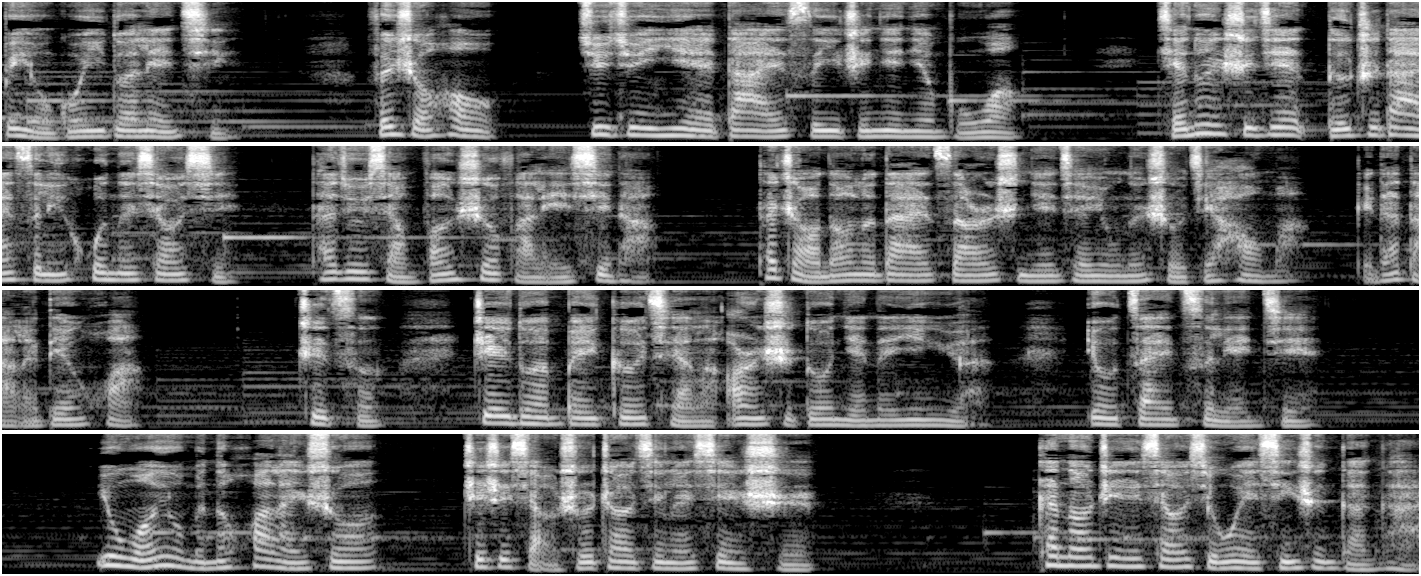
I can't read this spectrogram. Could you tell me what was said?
并有过一段恋情。分手后，具俊晔大 S 一直念念不忘。前段时间得知大 S 离婚的消息，他就想方设法联系她。他找到了大 S 二十年前用的手机号码，给她打了电话。至此，这段被搁浅了二十多年的姻缘又再次连接。用网友们的话来说，这是小说照进了现实。看到这个消息，我也心生感慨。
